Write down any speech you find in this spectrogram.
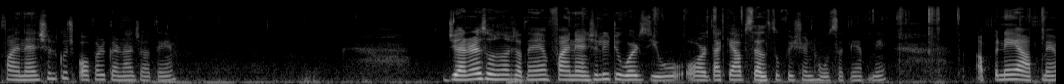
फाइनेंशियल कुछ ऑफ़र करना चाहते हैं जनरस होना चाहते हैं फाइनेंशियली टूवर्ड्स यू और ताकि आप सेल्फ सफिशेंट हो सकें अपने अपने आप में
